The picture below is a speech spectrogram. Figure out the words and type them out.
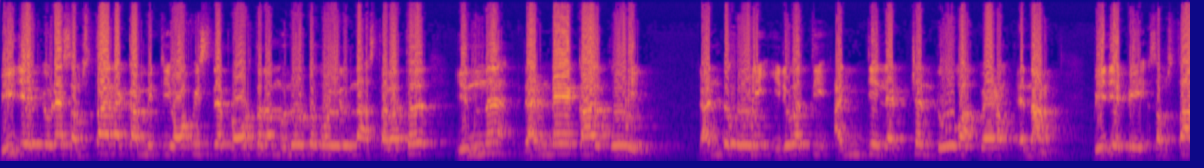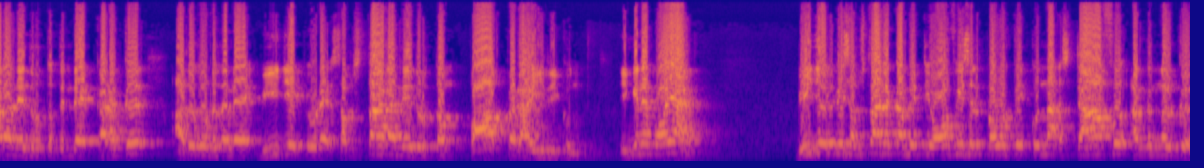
ബി ജെ പിയുടെ സംസ്ഥാന കമ്മിറ്റി ഓഫീസിന്റെ പ്രവർത്തനം മുന്നോട്ട് പോയിരുന്ന സ്ഥലത്ത് ഇന്ന് രണ്ടേകാൽ കോടി രണ്ട് കോടി ഇരുപത്തി അഞ്ച് ലക്ഷം രൂപ വേണം എന്നാണ്. ബി ജെ പി സംസ്ഥാന നേതൃത്വത്തിന്റെ കണക്ക്. അതുകൊണ്ട് തന്നെ ബി ജെ പിയുടെ സംസ്ഥാന നേതൃത്വം പാപ്പരായിരിക്കുന്നു. ഇങ്ങനെ പോയാൽ ബി ജെ പി സംസ്ഥാന കമ്മിറ്റി ഓഫീസിൽ പ്രവർത്തിക്കുന്ന സ്റ്റാഫ് അംഗങ്ങൾക്ക്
